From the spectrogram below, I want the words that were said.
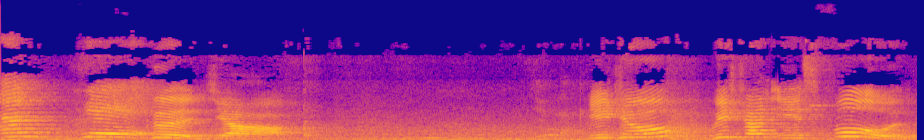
Empty. Good job. Iju, which one is full?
